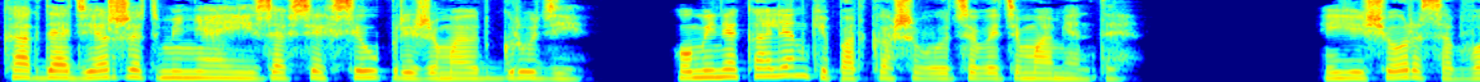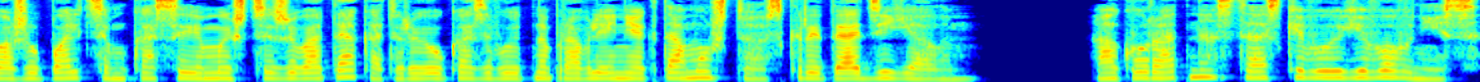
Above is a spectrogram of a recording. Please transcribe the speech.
Когда держат меня и изо всех сил прижимают к груди, у меня коленки подкашиваются в эти моменты. Еще раз обвожу пальцем косые мышцы живота, которые указывают направление к тому, что скрыто одеялом. Аккуратно стаскиваю его вниз.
